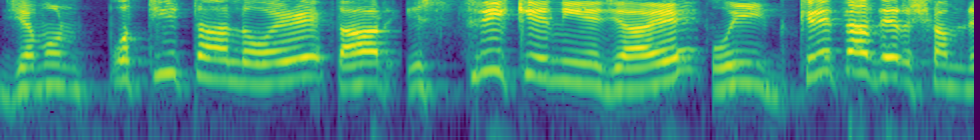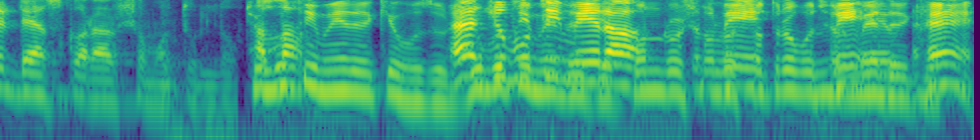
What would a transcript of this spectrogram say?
যেমন পতিতালয়ে তার স্ত্রীকে নিয়ে যায় ওই ক্রেতাদের সামনে ড্যান্স করার সমতুল্য। যুবতী মেয়েদেরকে হুজুর হ্যাঁ, যুবতী মেয়েরা মেয়েরা পনেরো ষোলো মেয়ে- সতেরো বছর মেয়েদেরকে। হ্যাঁ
